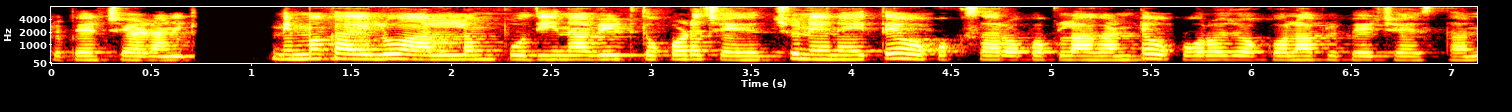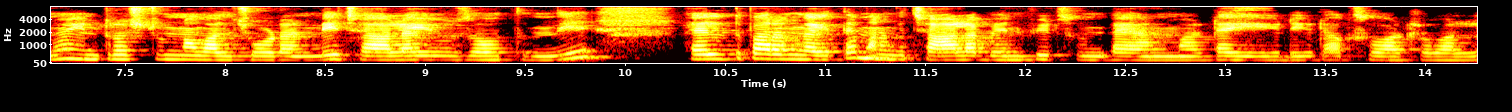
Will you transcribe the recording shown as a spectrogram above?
ప్రిపేర్ చేయడానికి. నిమ్మకాయలు అల్లం పుదీనా వీటితో కూడా చేయొచ్చు. నేనైతే ఒక్కొక్కసారి ఒక్కొక్కలాగా అంటే ఒక్కొక్క రోజు ఒక్కోలా ప్రిపేర్ చేస్తాను. ఇంట్రెస్ట్ ఉన్న వాళ్ళు చూడండి చాలా యూజ్ అవుతుంది. హెల్త్ పరంగా అయితే మనకు చాలా బెనిఫిట్స్ ఉంటాయి అన్నమాట ఈ డీటాక్స్ వాటర్ వల్ల.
